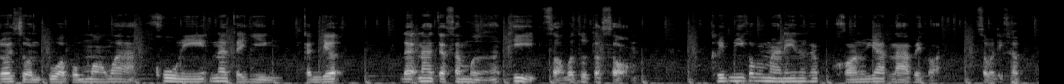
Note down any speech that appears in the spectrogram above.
โดยส่วนตัวผมมองว่าคู่นี้น่าจะยิงกันเยอะ และน่าจะเสมอที่ 2 ประตูต่อ 2 คลิปนี้ก็ประมาณนี้นะครับ ขออนุญาตลาไปก่อน สวัสดีครับ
